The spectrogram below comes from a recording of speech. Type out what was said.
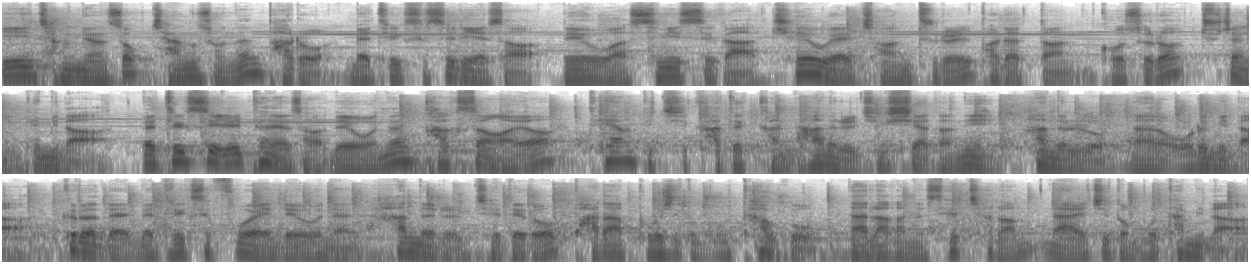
이 장면 속 장소는 바로 매트릭스 3에서 네오와 스미스가 최후의 전투를 벌였던 곳으로 추정이 됩니다. 매트릭스 1편에서 네오는 각성하여 태양빛이 가득한 하늘을 직시하더니 하늘로 날아오릅니다. 그런데 매트릭스 4의 네오는 하늘을 제대로 바라보지도 못하고 날아가는 새처럼 날지도 못합니다.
